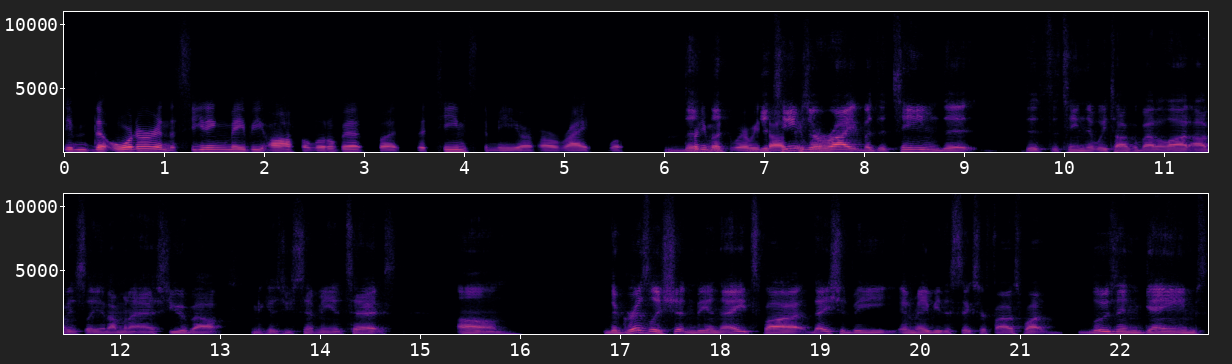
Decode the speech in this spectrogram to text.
it, the order and the seating may be off a little bit, but the teams to me are, are right. Well, The, Pretty much where we the teams are right, but the team that that's the team that we talk about a lot, obviously, and I'm going to ask you about because you sent me a text. Um, the Grizzlies shouldn't be in the eight spot. They should be in maybe the six or five spot, losing games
